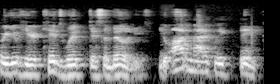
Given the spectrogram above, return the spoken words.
Or you hear kids with disabilities, you automatically think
